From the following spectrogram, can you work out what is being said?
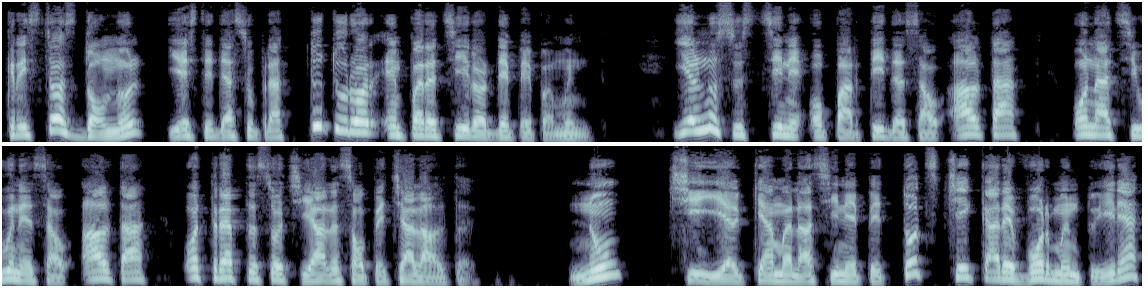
Hristos Domnul este deasupra tuturor împărăților de pe pământ. El nu susține o partidă sau alta, o națiune sau alta, o treaptă socială sau pe cealaltă. Nu, ci El cheamă la sine pe toți cei care vor mântuirea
